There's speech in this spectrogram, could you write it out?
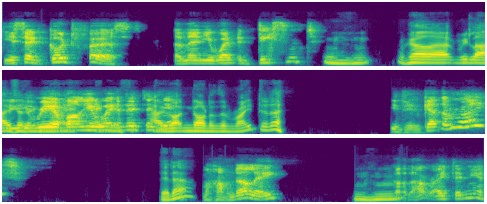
You said good first, and then you went to decent. Mhm. Well, I realised I You didn't reevaluated it, didn't I you? got none of them right, did I? You did get them right. Did I? Muhammad Ali. Mm-hmm. Got that right, didn't you?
